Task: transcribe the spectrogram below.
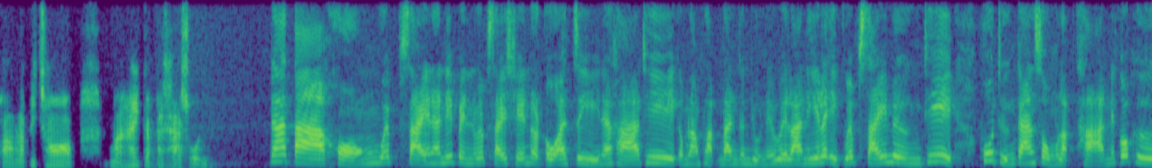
ความรับผิดชอบมาให้กับประชาชน หน้าตาของเว็บไซต์นะนี่เป็นเว็บไซต์ change.org นะคะ ที่กำลังผลักดันกันอยู่ในเวลานี้และอีกเว็บไซต์หนึ่งที่พูดถึงการส่งหลักฐานนี่ก็คือ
